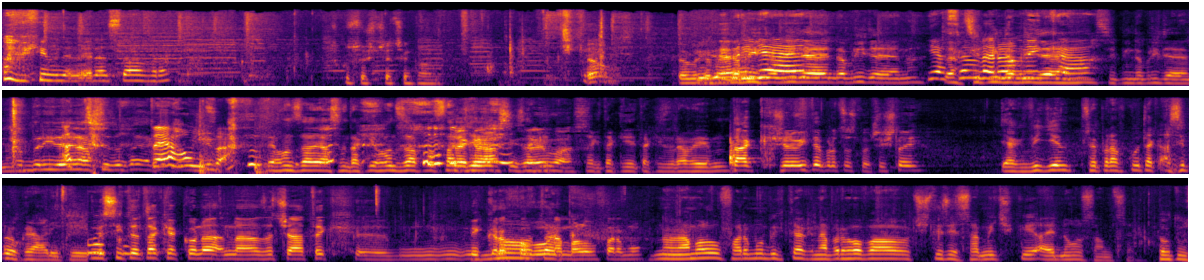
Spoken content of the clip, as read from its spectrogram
Abych jim nevyrazila vrat. zkus ještě ciknout. Jo. Dobrý Dobrý, den. dobrý, den. dobrý den, dobrý den. Já Tak jsem Cipín, Dobrý Veronika. den, Cipín, dobrý den. Dobrý den, to tady. To je Honza. To je Honza, já jsem taky Honza To je krásný, zdravím taky, vás. tak, taky, taky zdravím. Tak, že nevíte, pro co jsme přišli? Jak vidím přepravku, tak asi pro králíky. Myslíte tak jako na, na začátek eh, mikrochovu No, tak- na malou farmu? No na malou farmu bych tak navrhoval čtyři samičky a jednoho samce. Jsou tu uh,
